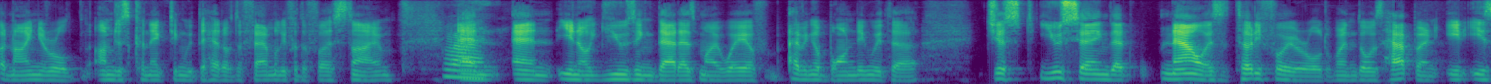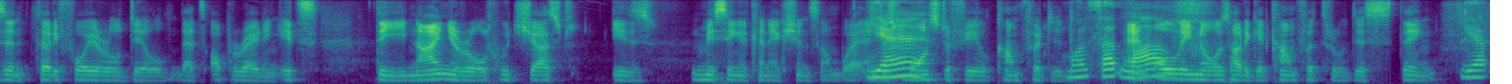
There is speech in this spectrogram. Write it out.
a nine year old i'm just connecting with the head of the family for the first time. And and you know using that as my way of having a bonding with her. Just you saying that now as a 34 year old when those happen it isn't 34 year old Dil that's operating. It's the nine year old who just is missing a connection somewhere and Yeah. just wants to feel comforted Wants that love. and only knows how to get comfort through this thing Yep.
